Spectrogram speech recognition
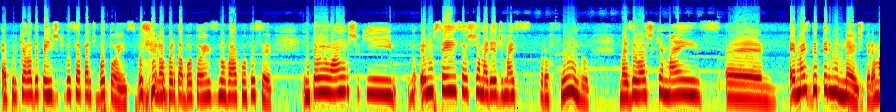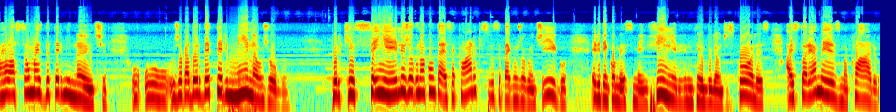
é porque ela depende de que você aperte botões. Se você não apertar botões, não vai acontecer. Então eu acho que. Eu não sei se eu chamaria de mais profundo, mas eu acho que é mais. É, é mais determinante, é uma relação mais determinante. O, o, o jogador determina o jogo porque sem ele o jogo não acontece. É claro que se você pega um jogo antigo, ele tem começo, meio e fim, ele não tem um bilhão de escolhas, a história é a mesma, claro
